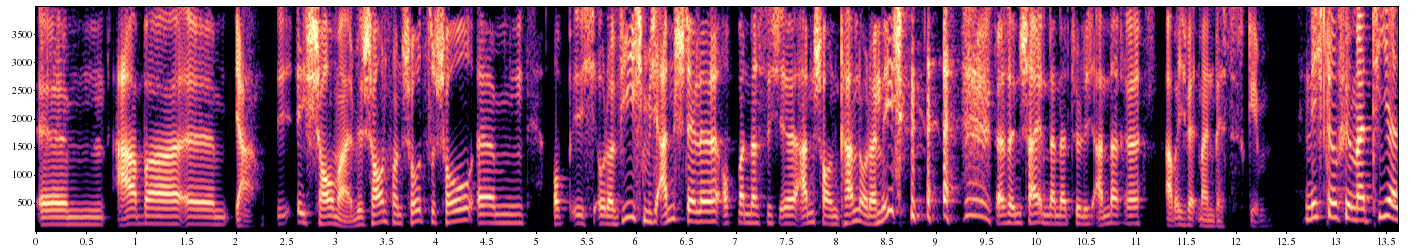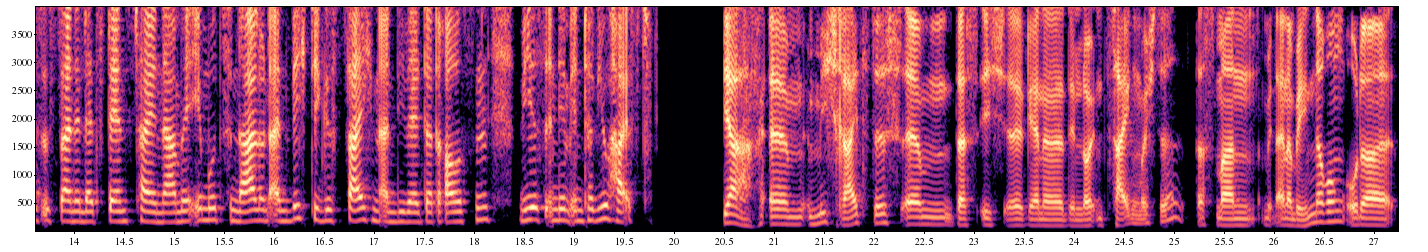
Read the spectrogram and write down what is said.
Ähm, aber ähm, ja, ich, ich schau mal. Wir schauen von Show zu Show, ähm, ob ich oder wie ich mich anstelle, ob man das sich äh, anschauen kann oder nicht. das entscheiden dann natürlich andere, aber ich werde mein Bestes geben. Nicht nur für Matthias ist seine Let's Dance-Teilnahme emotional und ein wichtiges Zeichen an die Welt da draußen, wie es in dem Interview heißt. Ja, ähm, mich reizt es, ähm, dass ich äh, gerne den Leuten zeigen möchte, dass man mit einer Behinderung oder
